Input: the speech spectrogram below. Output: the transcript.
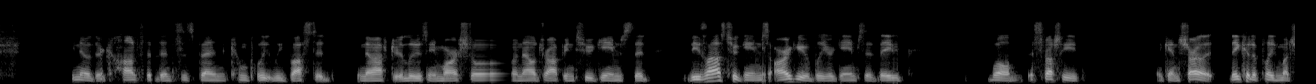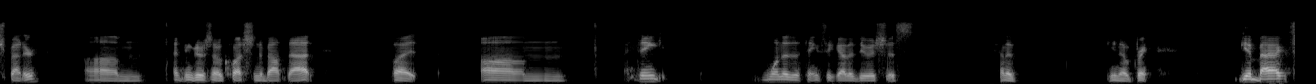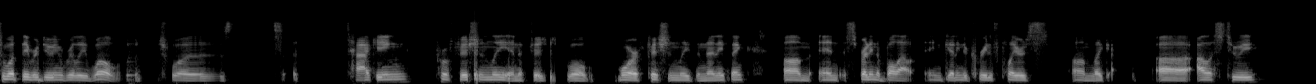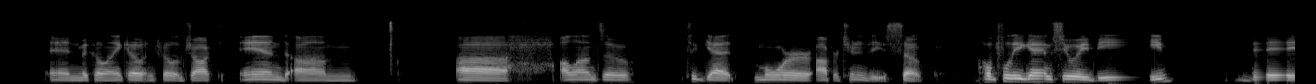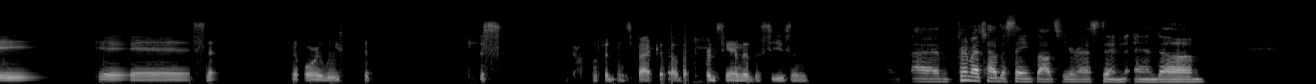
you know their confidence has been completely busted. You know, after losing Marshall and now dropping two games that these last two games arguably are games that they, well, especially against Charlotte, they could have played much better. Um, I think there's no question about that. But um, I think one of the things they got to do is just kind of you know, bring get back to what they were doing really well, which was attacking proficiently and efficient, well, more efficiently than anything, um, and spreading the ball out and getting the creative players um, like uh, Alice Tui and Mykolenko and Philip Joukte and um, uh, Alonso to get more opportunities. So hopefully against UAB, they can snap or at least just confidence back up towards the end of the season. I pretty much have the same thoughts here, Eston, and um,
